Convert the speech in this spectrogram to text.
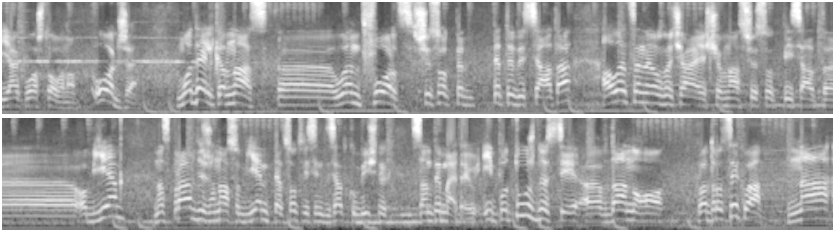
і як влаштовано. Отже, моделька в нас е, Land Force 650, але це не означає, що в нас 650 е, об'єм. Насправді ж у нас об'єм 580 кубічних сантиметрів. І потужності е, в даного квадроцикла на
